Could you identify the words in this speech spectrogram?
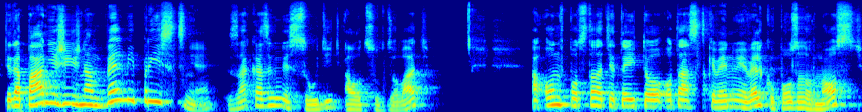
Teda Pán Ježiš nám veľmi prísne zakazuje súdiť a odsudzovať a on v podstate tejto otázke venuje veľkú pozornosť, e,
